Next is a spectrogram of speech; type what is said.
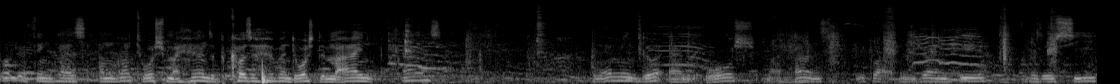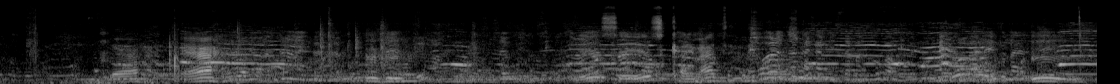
What do you think, guys? I'm going to wash my hands because I haven't washed my hands. Let me go and wash my hands. People are enjoying here, as you see. Yeah, yeah. Mhm. This is kaimati.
